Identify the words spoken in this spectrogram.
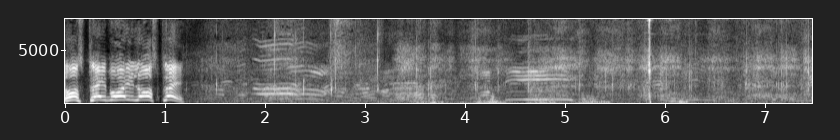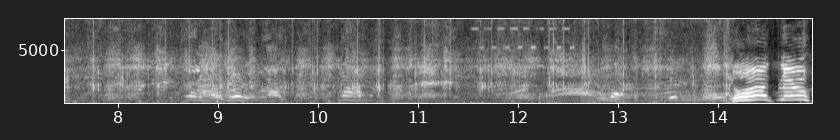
Last play, boy. Last play. No hands, blue.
